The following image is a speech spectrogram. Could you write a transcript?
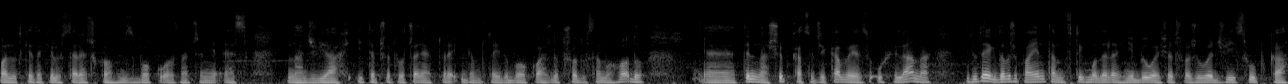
malutkie takie lustereczko z boku, oznaczenie S na drzwiach i te przetłoczenia, które idą tutaj do boku, aż do przodu samochodu. E, tylna szybka, co ciekawe, jest uchylana i tutaj, jak dobrze pamiętam, w tych modelach nie było, się otworzyły drzwi, słupka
